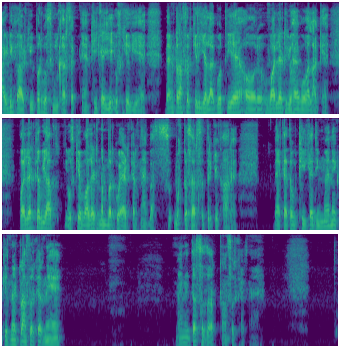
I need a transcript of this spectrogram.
आईडी कार्ड के ऊपर वसूल कर सकते हैं। ठीक है ये उसके लिए है। बैंक ट्रांसफ़र के लिए अलग होती है और वॉलेट जो है वो अलग है। वॉलेट का भी आप उसके वॉलेट नंबर को ऐड करना है बस। मुख्तसर से तरीक़ेकार है मैं कहता हूँ, ठीक है जी, मैंने कितने ट्रांसफ़र करने हैं? मैंने दस हज़ार ट्रांसफ़र करने हैं। तो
